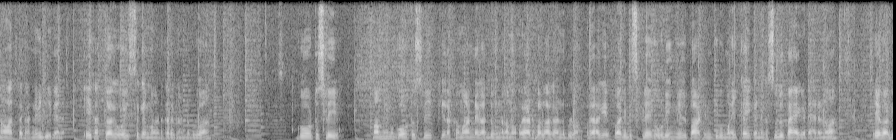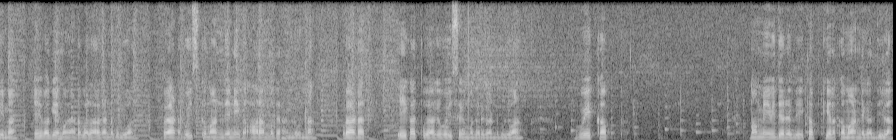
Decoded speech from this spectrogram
නවත්ත ගන්න විදිය ගැන. ඒකත් ඔයාගේ වොයිස් එකමට කරගන්න පුළුවන්. ගෝට ස්ලීප් මම ගෝට ස්ලීප් කියලා කමාන්ඩ එකක් දුන්නාම ඔයාට බලාගන්න පුළුවන්. ඔයාගේ වගේ ඩිස්පලේක උඩින් නිල් පාටින් තිබ මයිකයි කනක සුදු පෑකට හැරෙනවා. ඒ වගේම ඒ වගේ ඔයාට බලාගන්න පුළුවන්. ඔයාට වොයිස් කමාන්් දෙන එක ආරම්භ කරන්න ඔන්න ඔයාටත් ඒකත් ඔයාගේ වොයිස් එකම කරගන්න පුළුවන්. වේකප් මම මේ විදිහට වේකප් කියලා කමාන්ඩ් එකක් දීලා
